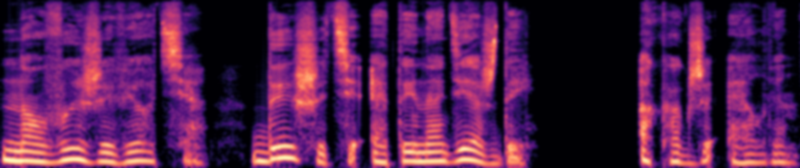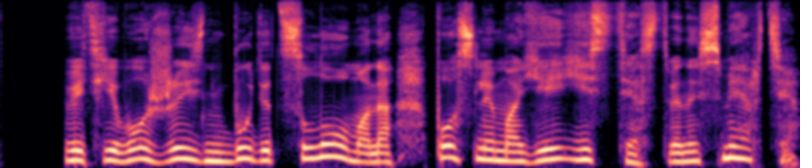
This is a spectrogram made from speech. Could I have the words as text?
Но вы живете, дышите этой надеждой. А как же Элвин? Ведь его жизнь будет сломана после моей естественной смерти.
